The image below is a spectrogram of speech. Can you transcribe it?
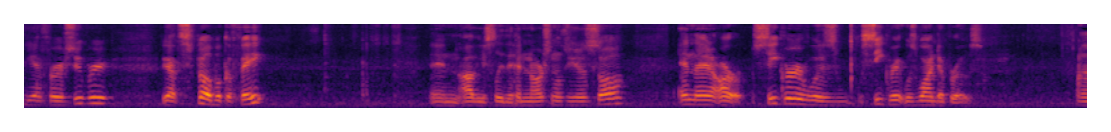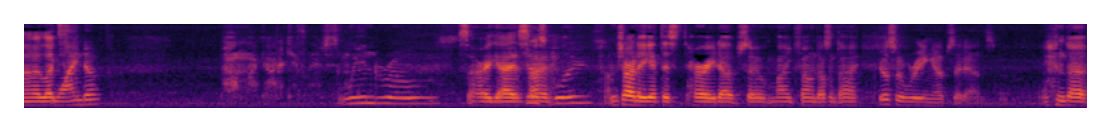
yeah, for our super, we got Spellbook of Fate, and obviously the Hidden Arsenals you just saw, and then our secret was secret was Wind Up Rose. Uh, like Wind up. Oh my god, I can't believe I just. Wind rose. Sorry guys, I, Just blaze. I'm trying to get this hurried up so my phone doesn't die. You're also reading upside down. So. And uh,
